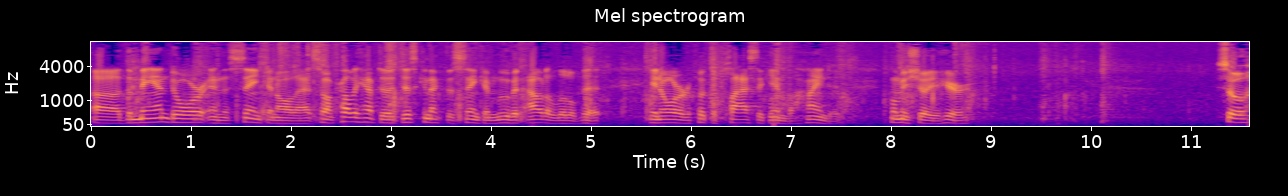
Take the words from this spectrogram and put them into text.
uh, the man door and the sink and all that. So I'll probably have to disconnect the sink and move it out a little bit in order to put the plastic in behind it. Let me show you here. So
